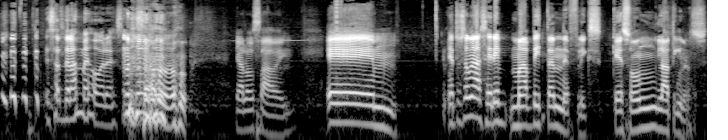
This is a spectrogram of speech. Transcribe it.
Esa es de las mejores. ya lo saben. Eh, estas son las series más vistas en Netflix, que son latinas.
